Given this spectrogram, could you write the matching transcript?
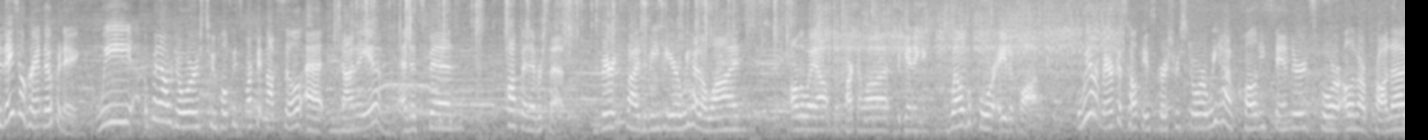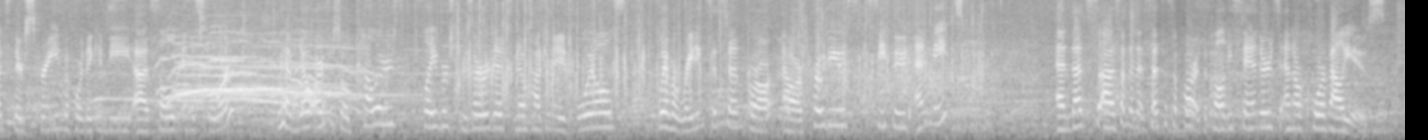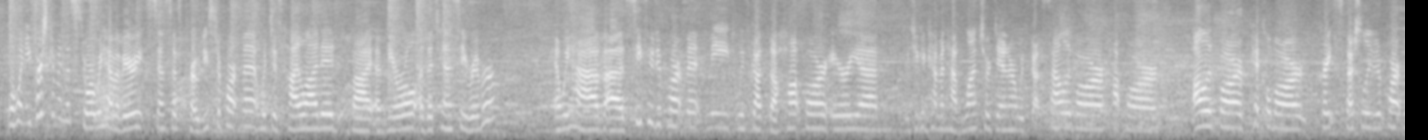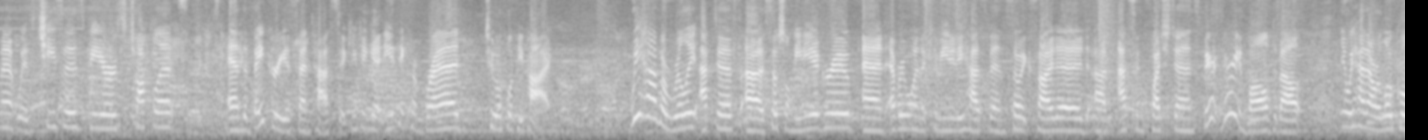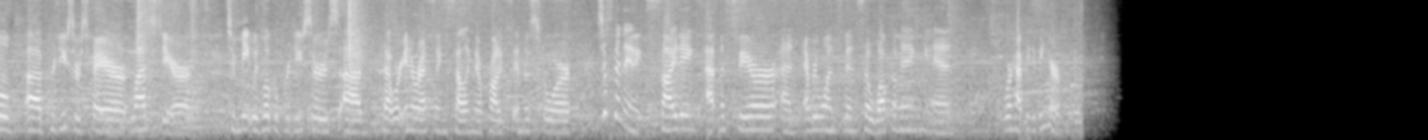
Today's our grand opening. We open our doors to Whole Foods Market Knoxville at 9 a.m. and it's been popping ever since. Very excited to be here. We had a line all the way out in the parking lot beginning well before 8 o'clock. We are America's healthiest grocery store. We have quality standards for all of our products. They're screened before they can be uh, sold in the store. We have no artificial colors, flavors, preservatives, no hydrogenated oils. We have a rating system for our, our produce, seafood, and meat. And that's uh, something that sets us apart, the quality standards and our core values. Well, when you first come in the store, we have a very extensive produce department, which is highlighted by a mural of the Tennessee River. And we have a seafood department, meat. We've got the hot bar area, which you can come and have lunch or dinner. We've got salad bar, hot bar, olive bar, pickle bar, great specialty department with cheeses, beers, chocolates. And the bakery is fantastic. You can get anything from bread to a whoopie pie. We have a really active uh, social media group, and everyone in the community has been so excited, um, asking questions, very, very involved about. You know, we had our local uh, producers fair last year to meet with local producers um, that were interested in selling their products in the store. It's just been an exciting atmosphere, and everyone's been so welcoming, and we're happy to be here.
